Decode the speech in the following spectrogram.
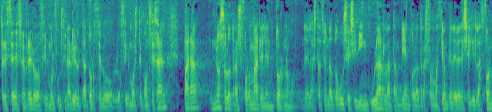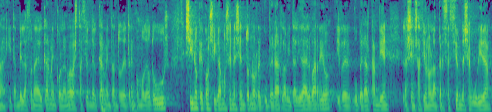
13 de febrero lo firmó el funcionario y el 14 lo, lo, firmó este concejal, para no solo transformar el entorno de la estación de autobuses y vincularla también con la transformación que debe de seguir la zona y también la zona del Carmen con la nueva estación del Carmen, tanto de tren como de autobús, sino que consigamos en ese entorno recuperar la vitalidad del barrio y recuperar también la sensación o la percepción de seguridad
